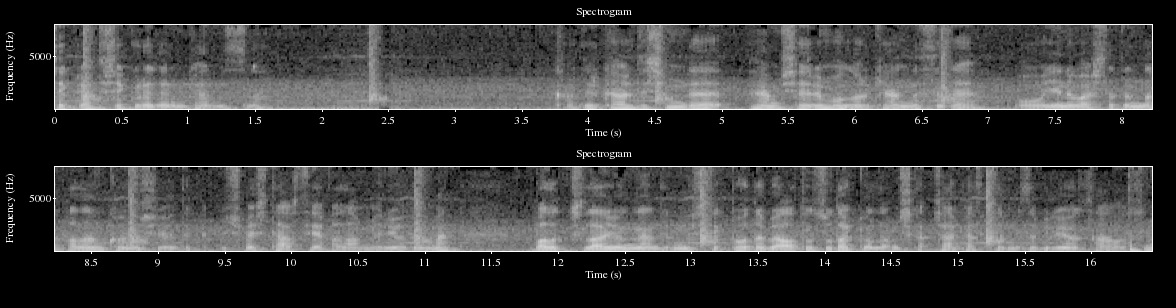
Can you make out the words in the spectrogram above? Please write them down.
Tekrar teşekkür ederim kendisine. Kadir kardeşim de hemşerim olur kendisi de o yeni başladığında falan konuşuyorduk. 3-5 tavsiye falan veriyordum ben. Balıkçılığa yönlendirmiştik o da bir altın sudak yollamış. Çar kastığımızı biliyor sağ olsun.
